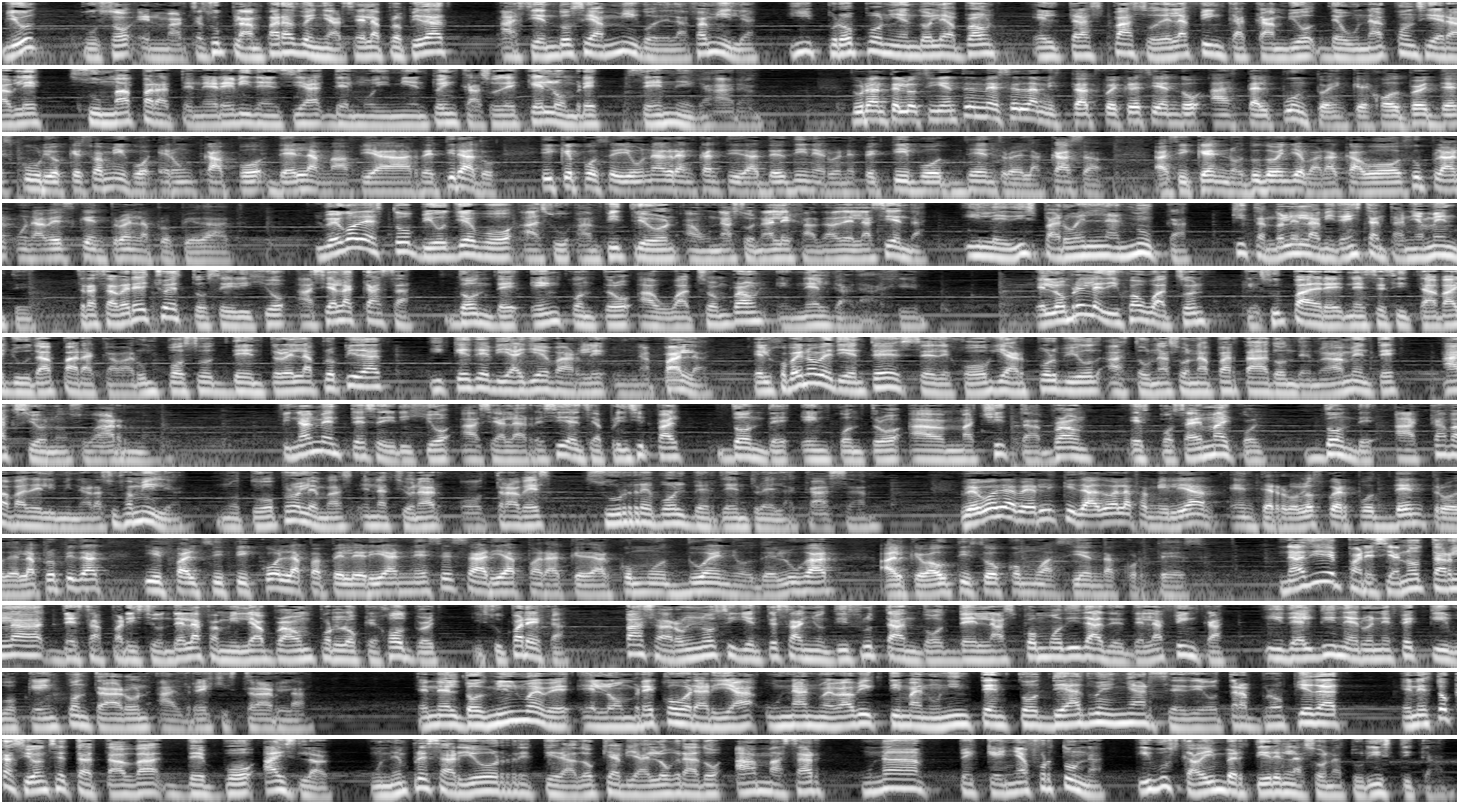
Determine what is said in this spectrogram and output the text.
Buell puso en marcha su plan para adueñarse de la propiedad, haciéndose amigo de la familia y proponiéndole a Brown el traspaso de la finca a cambio de una considerable suma para tener evidencia del movimiento en caso de que el hombre se negara. Durante los siguientes meses la amistad fue creciendo hasta el punto en que Holbert descubrió que su amigo era un capo de la mafia retirado y que poseía una gran cantidad de dinero en efectivo dentro de la casa así que no dudó en llevar a cabo su plan una vez que entró en la propiedad. Luego de esto, Bill llevó a su anfitrión a una zona alejada de la hacienda y le disparó en la nuca, quitándole la vida instantáneamente. Tras haber hecho esto, se dirigió hacia la casa donde encontró a Watson Brown en el garaje. El hombre le dijo a Watson que su padre necesitaba ayuda para cavar un pozo dentro de la propiedad y que debía llevarle una pala. El joven obediente se dejó guiar por Bill hasta una zona apartada donde nuevamente accionó su arma. Finalmente se dirigió hacia la residencia principal donde encontró a Machita Brown, esposa de Michael, donde acababa de eliminar a su familia. No tuvo problemas en accionar otra vez su revólver dentro de la casa. Luego de haber liquidado a la familia, enterró los cuerpos dentro de la propiedad y falsificó la papelería necesaria para quedar como dueño del lugar al que bautizó como Hacienda Cortés. Nadie parecía notar la desaparición de la familia Brown por lo que Holbert y su pareja pasaron los siguientes años disfrutando de las comodidades de la finca y del dinero en efectivo que encontraron al registrarla. En el 2009, el hombre cobraría una nueva víctima en un intento de adueñarse de otra propiedad. En esta ocasión se trataba de Bo Eisler, un empresario retirado que había logrado amasar una pequeña fortuna y buscaba invertir en la zona turística.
